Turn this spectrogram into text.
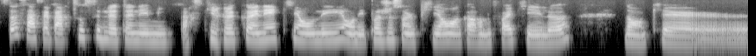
Ça, ça fait partie aussi de l'autonomie parce qu'il reconnaît qui on est. On n'est pas juste un pion, encore une fois, qui est là. Donc, euh,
